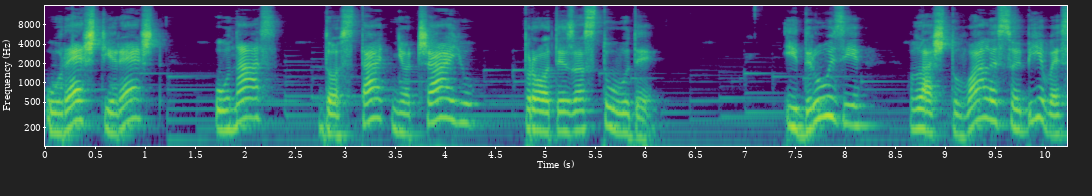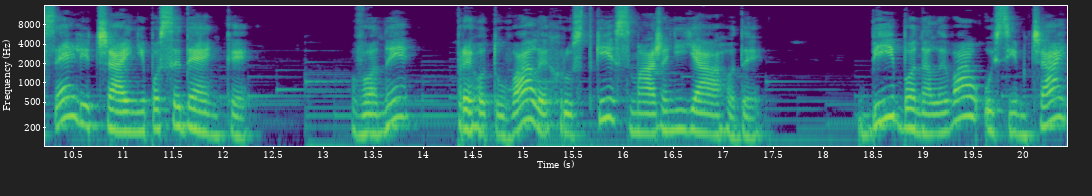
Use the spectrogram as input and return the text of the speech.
Урешті-решт, у нас достатньо чаю проти застуди. І друзі влаштували собі веселі чайні посиденьки. Вони приготували хрусткі смажені ягоди. Бібо наливав усім чай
